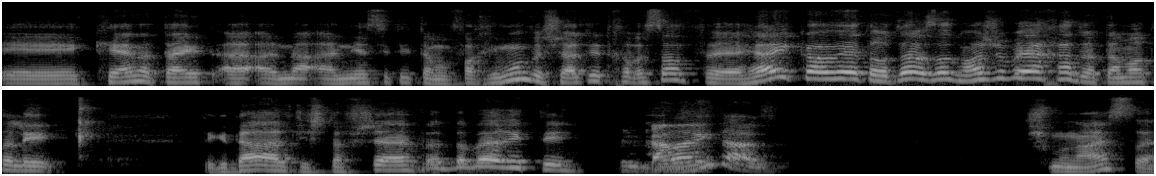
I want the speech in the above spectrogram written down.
אה, כן, אתה היית, אה, אני, אני עשיתי את המופע חימום ושאלתי אותך בסוף, אה, היי קובי, אתה רוצה לעשות משהו ביחד? ואתה אמרת לי, תגדל, תשתפשף ותדבר איתי. כמה היית אז? 18,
